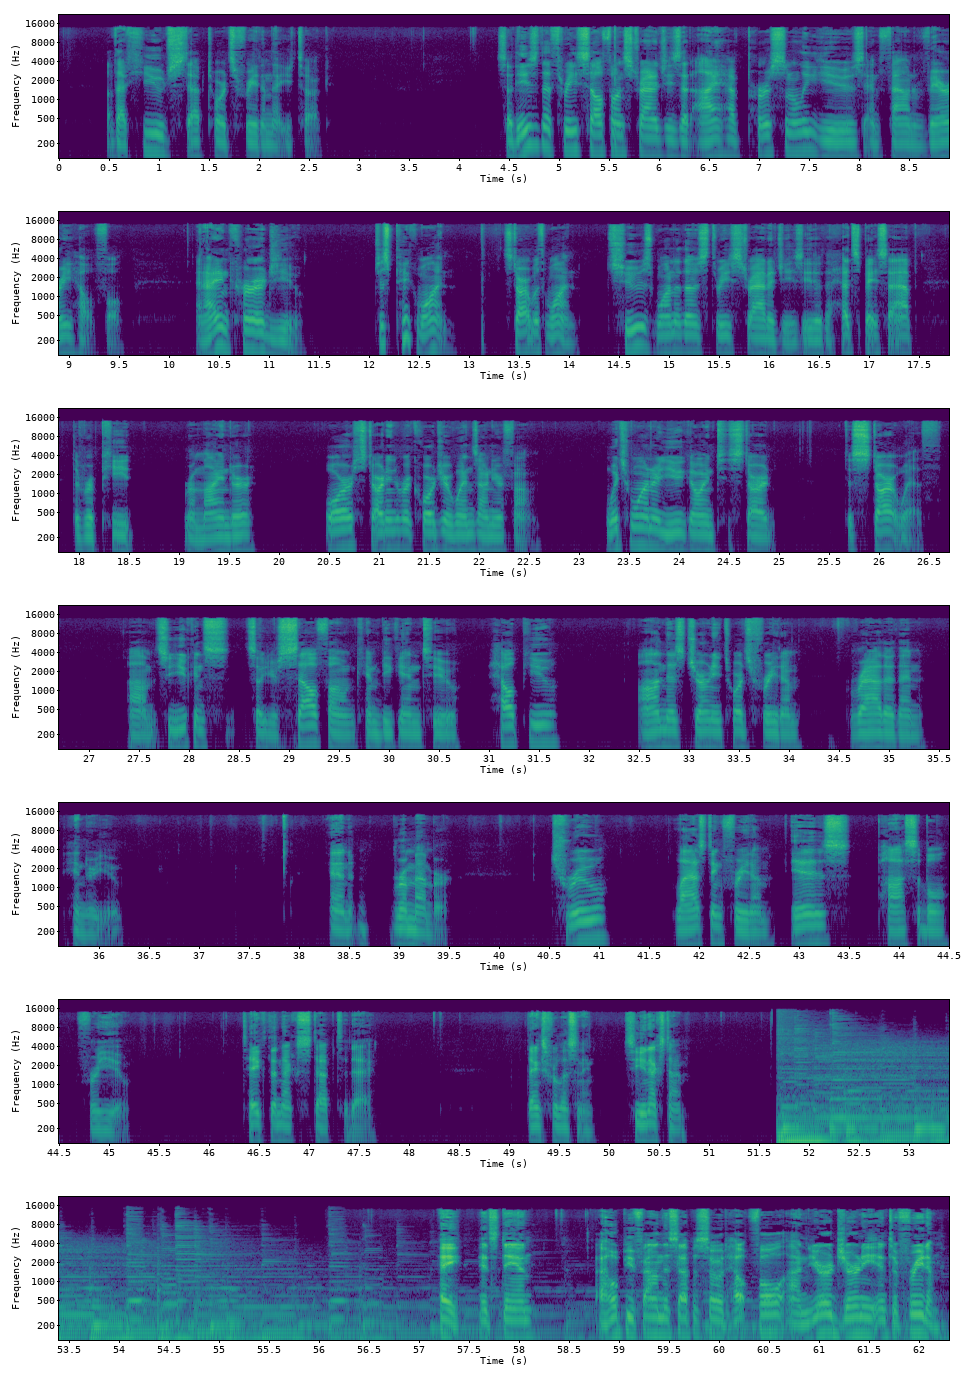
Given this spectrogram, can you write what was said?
of that huge step towards freedom that you took. So, these are the three cell phone strategies that I have personally used and found very helpful. And I encourage you just pick one, start with one. Choose one of those three strategies, either the Headspace app, the repeat reminder, or starting to record your wins on your phone. Which one are you going to start to start with? Um, so you can so your cell phone can begin to help you on this journey towards freedom rather than hinder you. And remember, true lasting freedom is possible for you. Take the next step today. Thanks for listening. See you next time. Hey, it's Dan. I hope you found this episode helpful on your journey into freedom.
